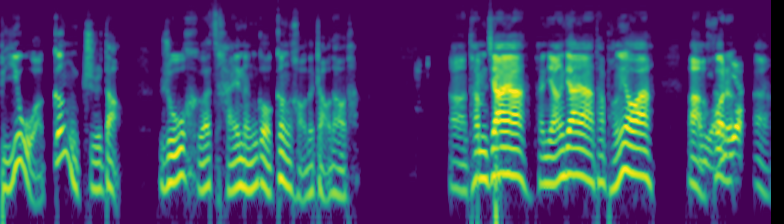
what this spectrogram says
比我更知道如何才能够更好的找到他。啊，他们家呀，他娘家呀，他朋友啊，啊，或者啊，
